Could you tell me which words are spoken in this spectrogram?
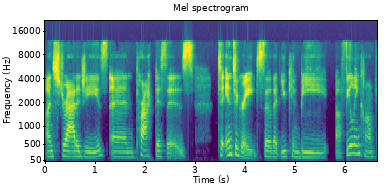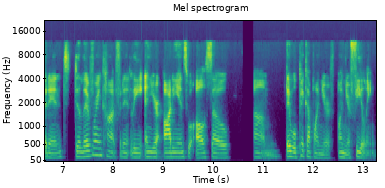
on strategies and practices to integrate so that you can be uh, feeling confident, delivering confidently, and your audience will also um, they will pick up on your on your feeling.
